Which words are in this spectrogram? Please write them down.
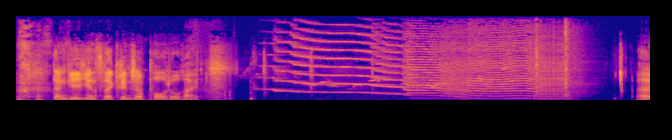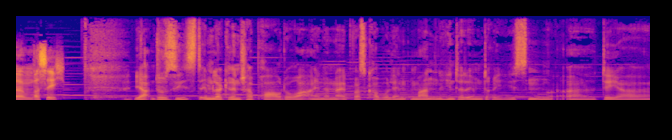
Dann gehe ich ins Lagrinja Porto rein. Ähm, was sehe ich? Ja, du siehst im Lagrincha Porto einen etwas korpulenten Mann hinter dem Dresen, äh, der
